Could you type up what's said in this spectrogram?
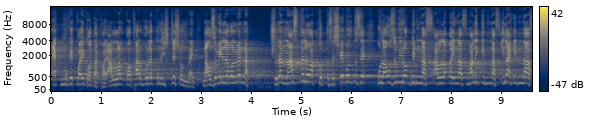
এক মুখে কয় কথা কয়? আল্লাহর কথার বলে কোনো স্টেশন নাই। নাউজবিল্লা বলবেন না? সুরা নাস তেলাওয়াত করতেছে, সে বলতেছে কুলাউজবি রব্বিন নাস, আল্লাহ কই নাস, মালিকিন নাস, ইলাহিন নাস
